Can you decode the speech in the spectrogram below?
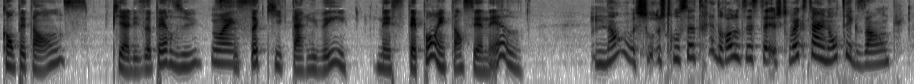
compétences, puis elle les a perdues. Ouais. C'est ça qui est arrivé. Mais c'était pas intentionnel. Non, je, trou- je trouve ça très drôle. Je trouvais que c'était un autre exemple. Tu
